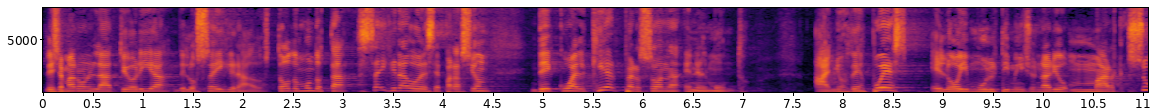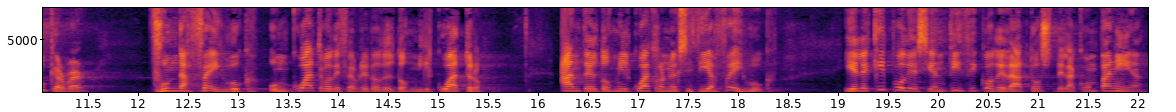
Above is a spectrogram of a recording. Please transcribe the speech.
Le llamaron la teoría de los seis grados. Todo el mundo está seis grados de separación de cualquier persona en el mundo. Años después, el hoy multimillonario Mark Zuckerberg funda Facebook un 4 de febrero del 2004. Antes del 2004 no existía Facebook. Y el equipo de científicos de datos de la compañía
